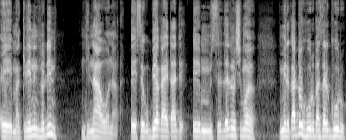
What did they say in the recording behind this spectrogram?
E, makireni ndinodini ndinaona e, sekubhuya kaita ati e, msedhatino chimoyo mirikato huru basa riguru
